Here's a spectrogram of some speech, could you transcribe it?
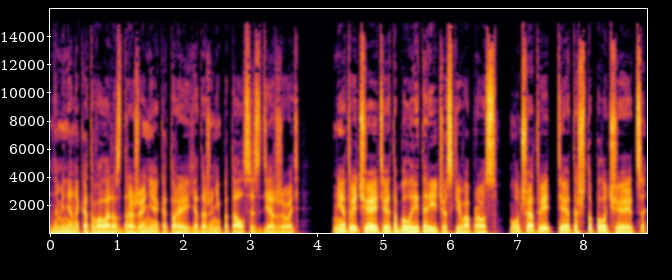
На меня накатывало раздражение, которое я даже не пытался сдерживать. «Не отвечайте, это был риторический вопрос. Лучше ответьте, это что получается?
